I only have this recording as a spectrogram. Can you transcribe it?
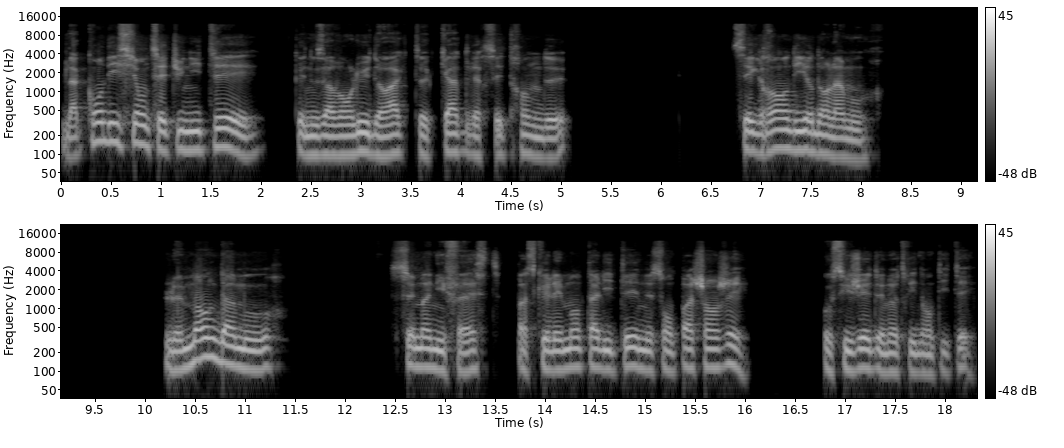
La condition de cette unité que nous avons lue dans Acte 4, verset 32, c'est grandir dans l'amour. Le manque d'amour se manifeste parce que les mentalités ne sont pas changées au sujet de notre identité.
